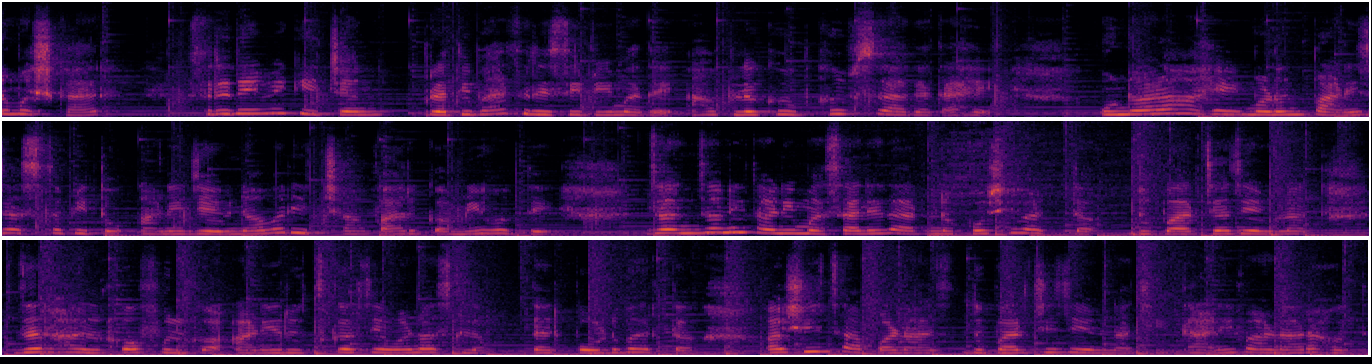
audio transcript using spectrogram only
नमस्कार. श्रीदेवी किचन प्रतिभाच रेसिपीमध्ये आपलं खूप खूप स्वागत आहे. उन्हाळा आहे म्हणून पाणी जास्त पितो आणि जेवणावर इच्छा फार कमी होते. झणझणीत आणि मसालेदार नकोशी वाटतं. दुपारच्या जेवणात जर हलकं फुलकं आणि रुचकं जेवण असलं तर पोट भरतं. अशीच आपण आज दुपारची जेवणाची थाळी पाहणार आहोत.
